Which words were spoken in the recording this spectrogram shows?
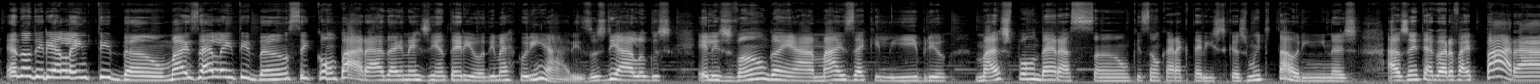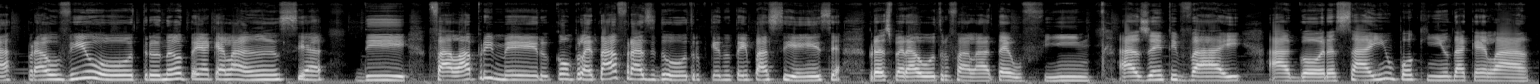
eu não diria lentidão, mas é lentidão se comparada à energia anterior de Mercúrio em Ares. Os diálogos, eles vão ganhar mais equilíbrio, mais ponderação, que são características muito taurinas. A gente agora vai parar para ouvir o outro, não tem aquela ânsia de falar primeiro, completar a frase do outro, porque não tem paciência para esperar o outro falar até o fim. A gente vai agora sair um pouquinho daquela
